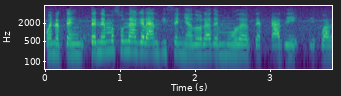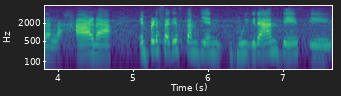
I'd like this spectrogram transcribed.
bueno, tenemos una gran diseñadora de modas de acá de, Guadalajara, empresarias también muy grandes, eh,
